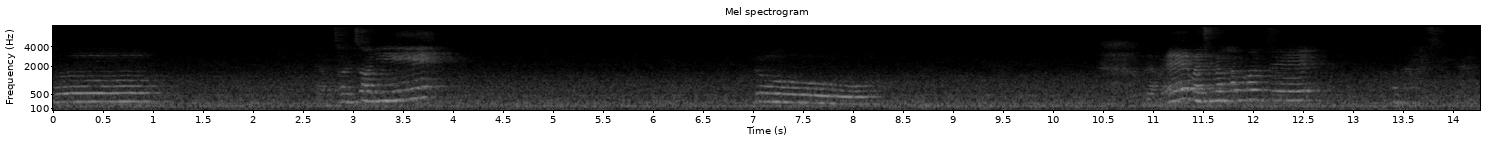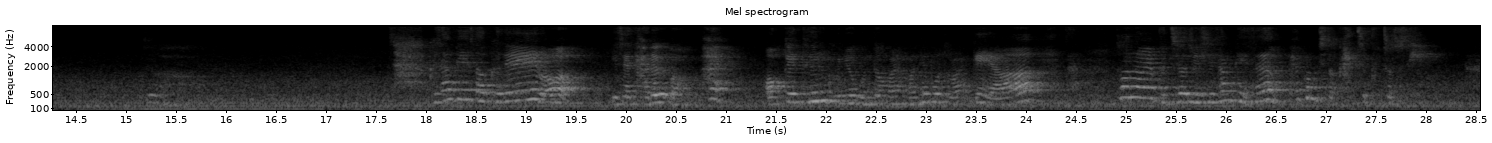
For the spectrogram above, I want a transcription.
쭉 자, 천천히 쭉 그 다음에 마지막 한 번째 나왔습니다. 쭉. 자, 그 상태에서 그대로 이제 다른 어, 팔, 어깨, 등 근육 운동을 한번 해보도록 할게요. 자, 손을 붙여주신 상태에서요, 팔꿈치도 같이 붙여주세요. 자,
